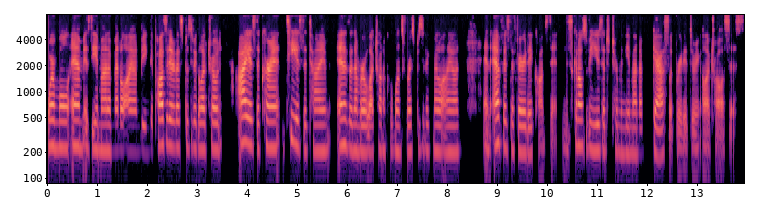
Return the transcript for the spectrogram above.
where mole M is the amount of metal ion being deposited at a specific electrode, I is the current, T is the time, N is the number of electron equivalents for a specific metal ion, and F is the Faraday constant. This can also be used to determine the amount of gas liberated during electrolysis.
